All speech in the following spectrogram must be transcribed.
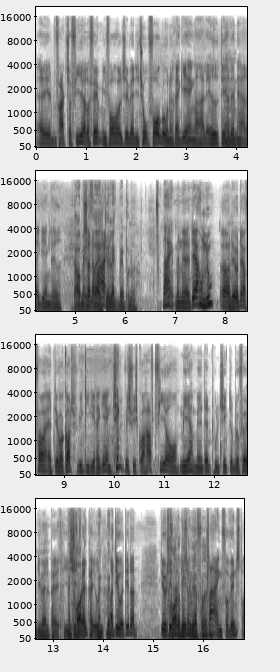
er det en faktor 4 eller 5 i forhold til, hvad de to foregående regeringer har lavet. Det har mm. den her regering lavet. Der var Mette Frederiksen jo ikke med på noget. Nej, men øh, det er hun nu, og mm. det var derfor, at det var godt, vi gik i regering. Tænk, hvis vi skulle have haft fire år mere med den politik, der blev ført i, mm. valgperiode, i sidste tror, valgperiode. Men, men, og det var det, der, det var det, der ligesom er forklaring for Venstre,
